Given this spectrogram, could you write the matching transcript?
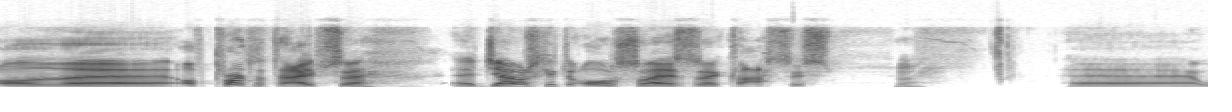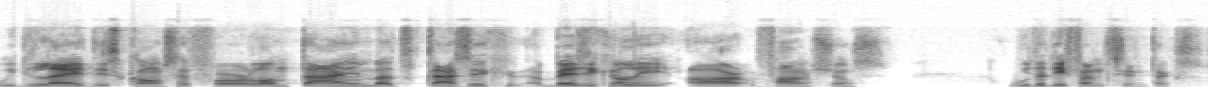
of, uh, of prototypes, uh, JavaScript also has classes. Hmm? We delayed this concept for a long time, but classic basically are functions with a different syntax.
